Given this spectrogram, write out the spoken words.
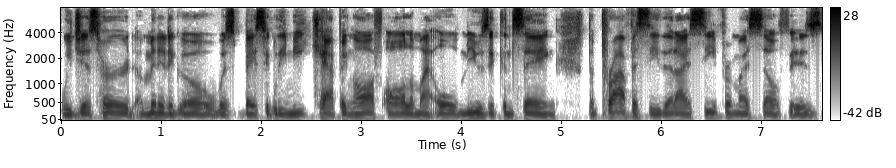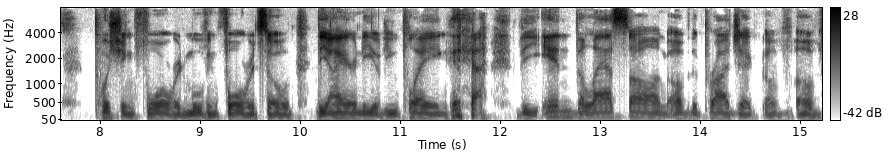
we just heard a minute ago was basically me capping off all of my old music and saying the prophecy that I see for myself is pushing forward, moving forward. So the irony of you playing the end, the last song of the project of of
